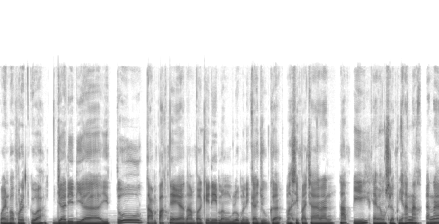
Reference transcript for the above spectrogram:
Pemain favorit gue jadi dia itu tampaknya ya tampaknya ini emang belum menikah juga, masih pacaran, tapi ya memang sudah punya anak. Karena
